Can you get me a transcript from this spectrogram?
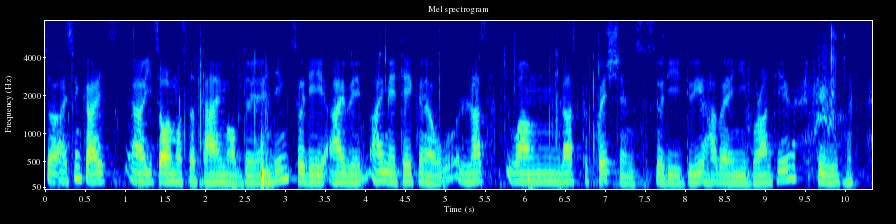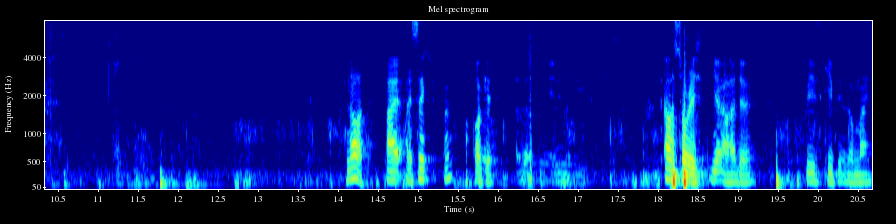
So I think I, uh, it's almost the time of the ending. So the I, will, I may take a last one last question. So the do you have any volunteer to? Not. I, I think okay. Oh, sorry. Yeah, the Please give it a mic.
